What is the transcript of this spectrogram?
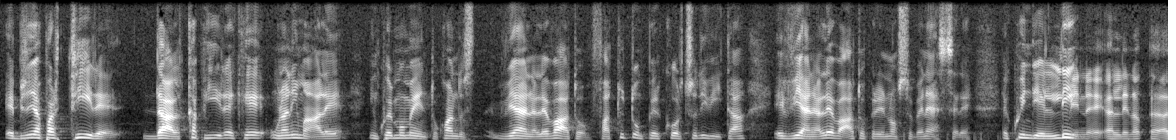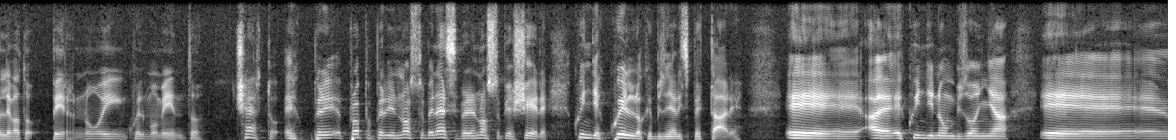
e bisogna partire dal capire che un animale in quel momento, quando viene allevato, fa tutto un percorso di vita e viene allevato per il nostro benessere. E quindi è lì Viene allena- allevato per noi in quel momento. Certo, è per- proprio per il nostro benessere, per il nostro piacere, quindi è quello che bisogna rispettare e, eh, e quindi non bisogna eh,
